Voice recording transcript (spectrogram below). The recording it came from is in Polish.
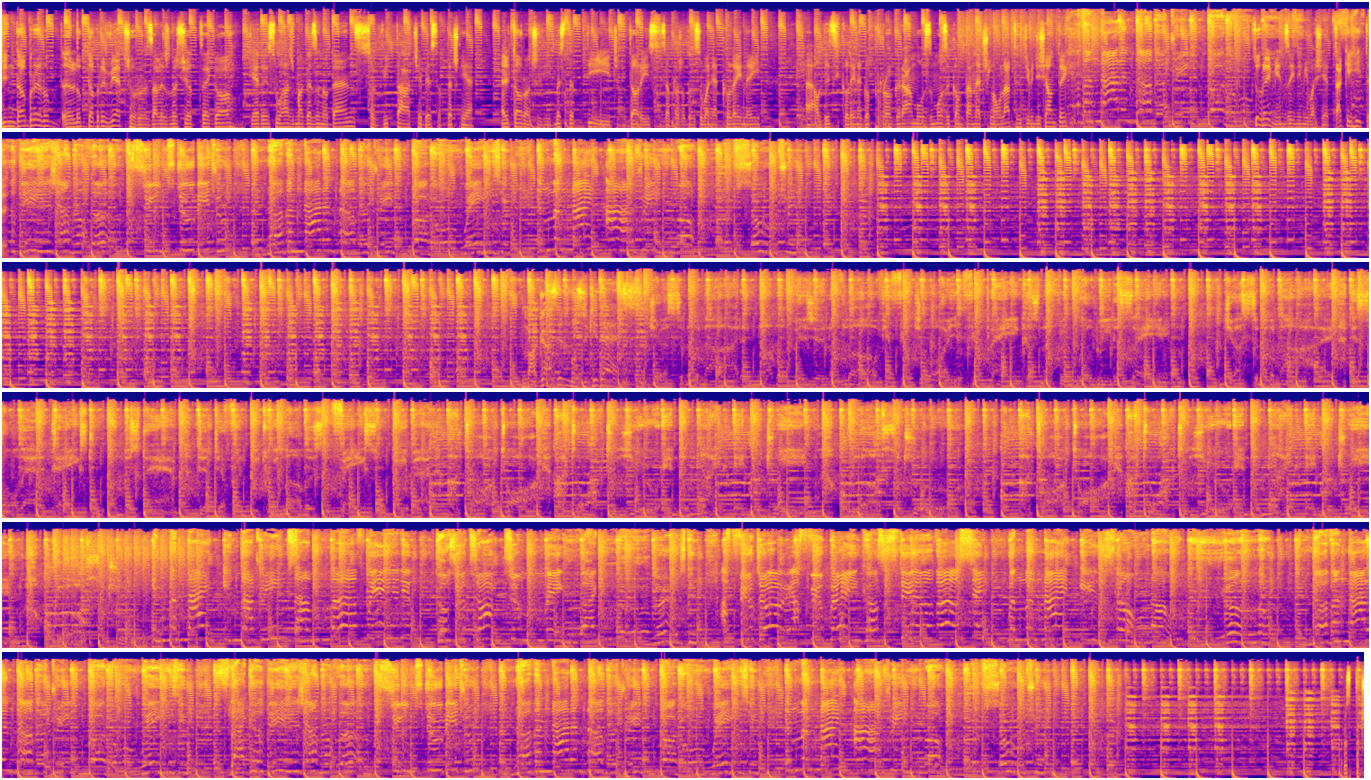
Dzień dobry lub, lub, dobry wieczór, w zależności od tego, kiedy słuchasz magazynu Dance. Wita Ciebie serdecznie El Toro, czyli Mr. T, czyli Doris. Zapraszam do wysłuchania kolejnej e, audycji, kolejnego programu z muzyką taneczną lat 90., w której między innymi właśnie takie hity.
